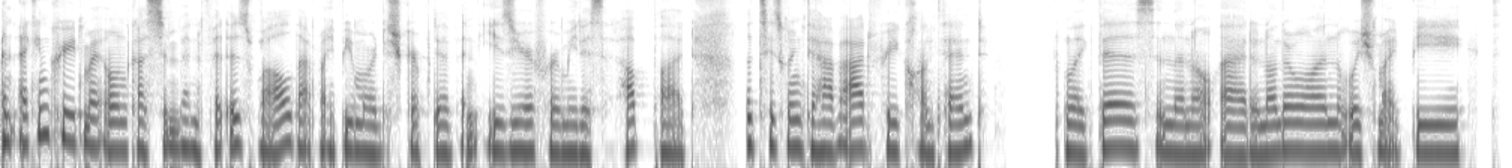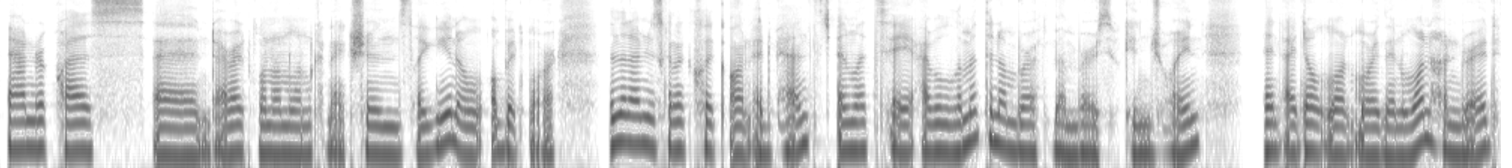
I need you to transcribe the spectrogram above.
And i can create my own custom benefit as well. That might be more descriptive and easier for me to set up but let's say it's going to have ad free content like this and then I'll add another one which might be fan requests and direct one-on-one connections like you know a bit more. And then I'm just going to click on advanced and let's say I will limit the number of members who can join and I don't want more than 100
